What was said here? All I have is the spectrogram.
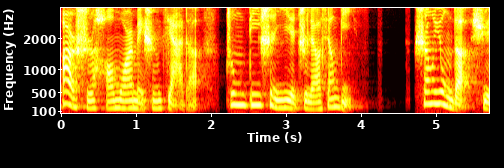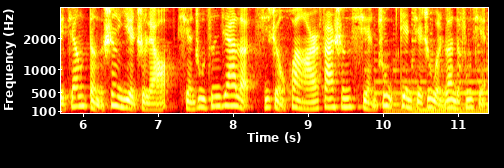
二十毫摩尔每升钾的中低渗液治疗相比，商用的血浆等渗液治疗显著增加了急诊患儿发生显著电解质紊乱的风险。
